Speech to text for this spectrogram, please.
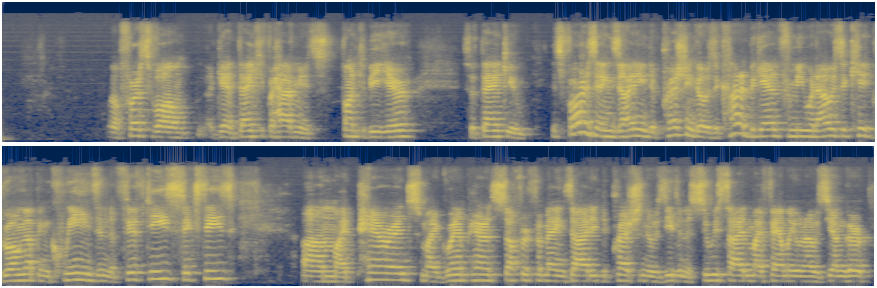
Well, first of all, again, thank you for having me. It's fun to be here. So thank you. As far as anxiety and depression goes, it kind of began for me when I was a kid growing up in Queens in the 50s, 60s. Um, my parents, my grandparents suffered from anxiety, depression. There was even a suicide in my family when I was younger.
